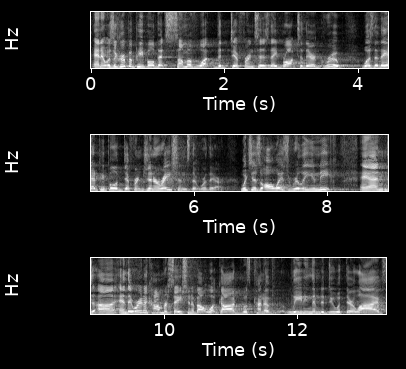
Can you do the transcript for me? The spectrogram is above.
And it was a group of people that some of what the differences they brought to their group was that they had people of different generations that were there, which is always really unique. And, uh, and they were in a conversation about what God was kind of leading them to do with their lives.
